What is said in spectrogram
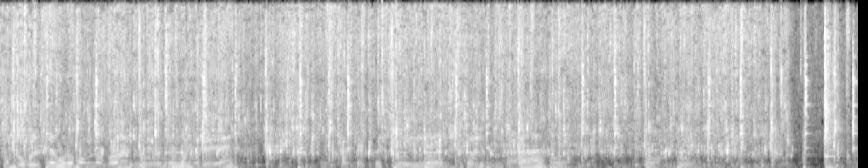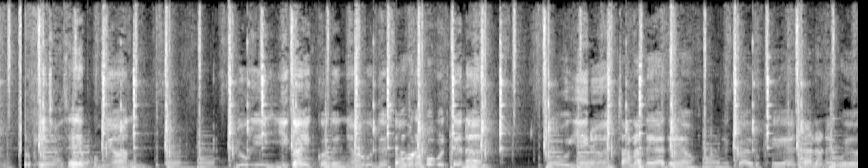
전복을 생으로 먹는 거는 이렇게 흐르는 물에 이렇게 깨끗이 씻어줍니다. 이렇게 자세히 보면 여기 이가 있거든요. 근데 생으로 먹을 때는 이 이는 잘라내야 돼요. 그러니까 이렇게 잘라내고요.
